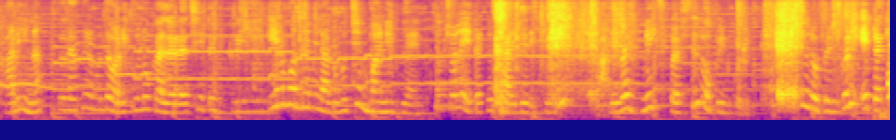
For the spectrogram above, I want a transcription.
ভারী না। তো দেখো এর মধ্যে অনেকগুলো কালার আছে। এটা গ্রিন এর মধ্যে আমি লাগাবো হচ্ছে মানি প্ল্যান্ট তো চলো এটাকে সাইডে রেখে দিই। আর এবার নেক্সট পার্সেল ওপেন করি। পার্সেল ওপেন করি এটাকে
